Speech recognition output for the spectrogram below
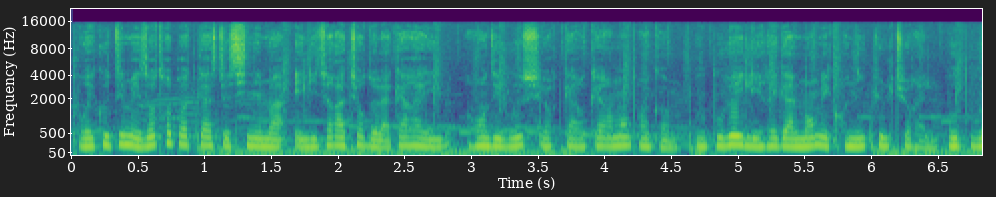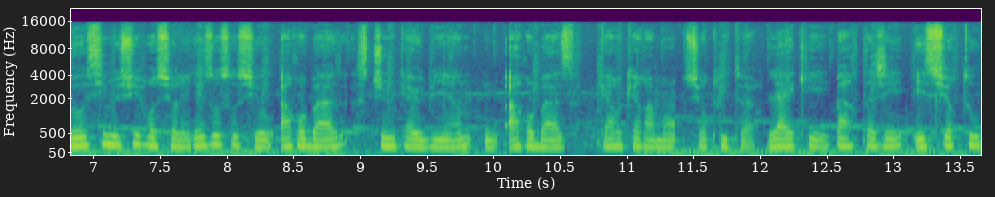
Pour écouter mes autres podcasts de cinéma et littérature de la Caraïbe, rendez-vous sur carocaramon.com. Vous pouvez y lire également mes chroniques culturelles. Vous pouvez aussi me suivre sur les réseaux sociaux stumcaribbean ou carocaramon sur Twitter. Likez, partagez et surtout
